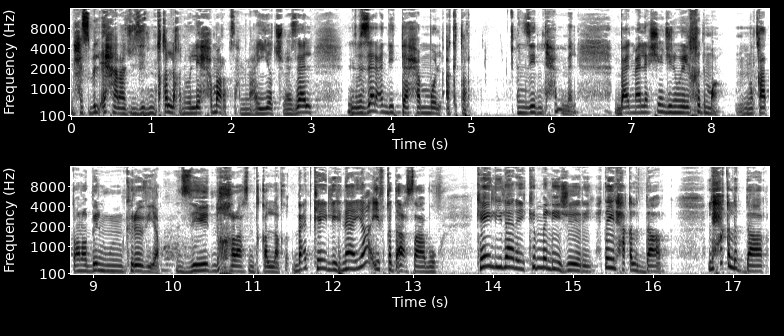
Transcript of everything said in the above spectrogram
نحس بالإحراج. نزيد نتقلق نولي حمر. بصح ما نعيطش. مازال مازال عندي التحمل أكثر نزيد نتحمل. بعد مع العشية نجي نولي الخدمة. نلقى طوموبيل مكروفيه نزيد نخرس نتقلق. بعد كاين اللي هنايا يفقد اعصابه كاين اللي لا يكمل يجيري حتى يلحق للدار. لحق للدار.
